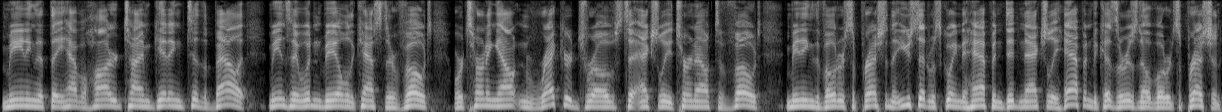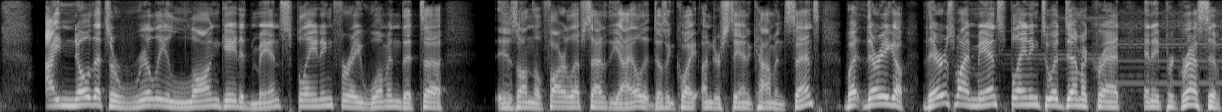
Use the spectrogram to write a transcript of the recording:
meaning that they have a hard time getting to the ballot, means they wouldn't be able to cast their vote or turning out in record droves to actually turn out to vote, meaning the voter suppression that you said was going to happen didn't actually happen because there is no voter suppression. I know that's a really elongated mansplaining for a woman that uh, is on the far left side of the aisle that doesn't quite understand common sense. But there you go. There's my mansplaining to a Democrat and a progressive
